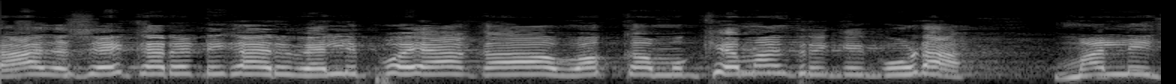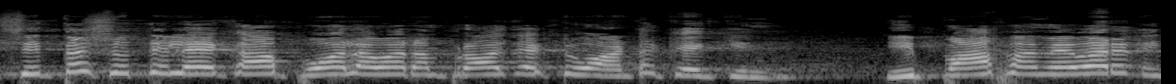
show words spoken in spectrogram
రాజశేఖర్ రెడ్డి గారు వెళ్ళిపోయాక ఒక్క ముఖ్యమంత్రికి కూడా మళ్ళీ చిత్తశుద్ధి లేక పోలవరం ప్రాజెక్టు అటకెక్కింది. ఈ పాపం ఎవరిది?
